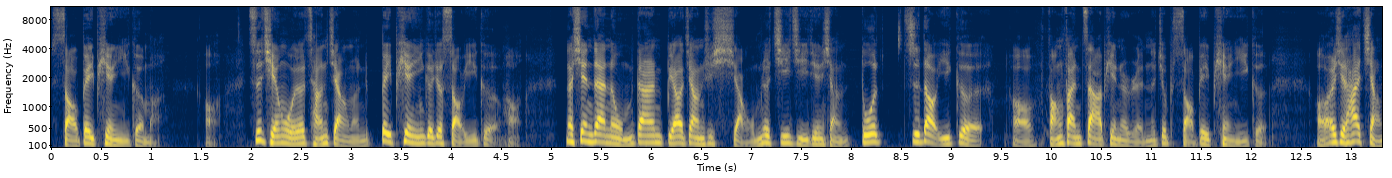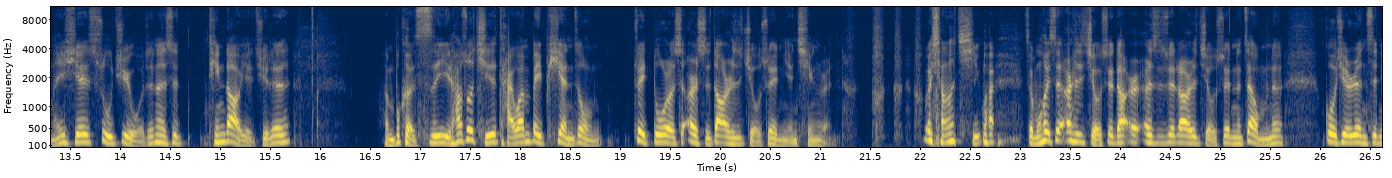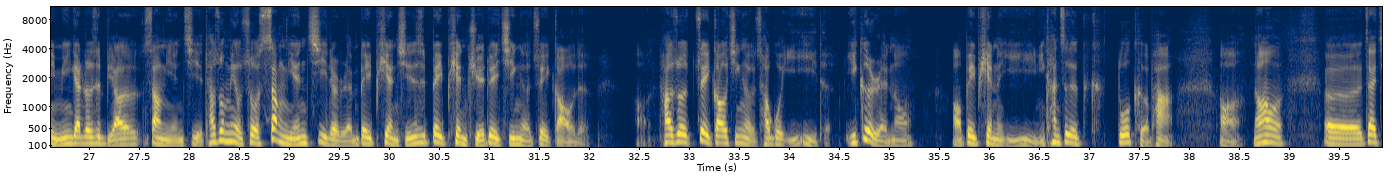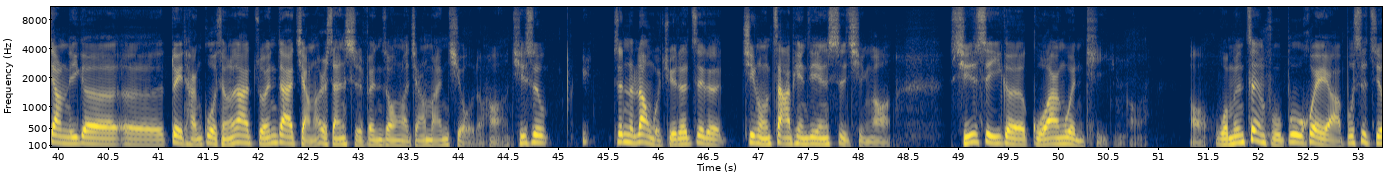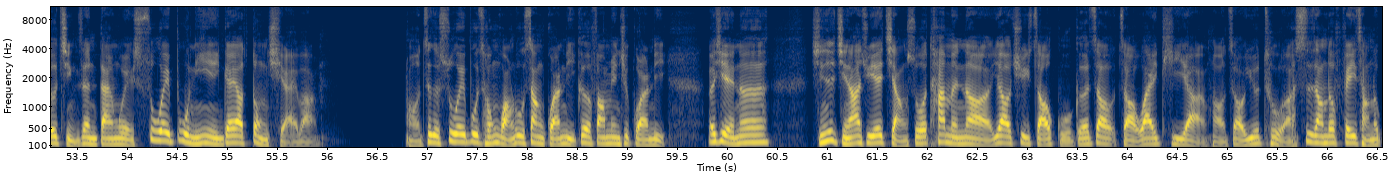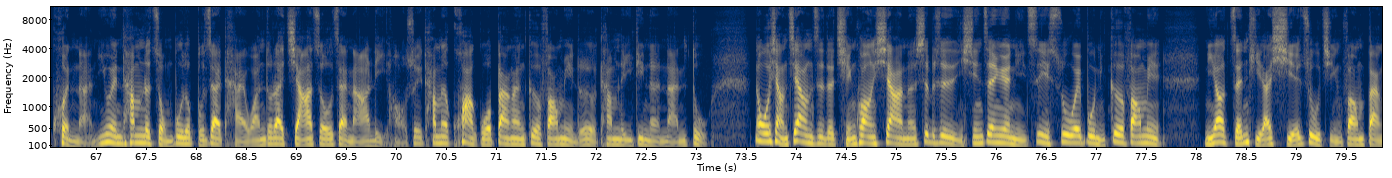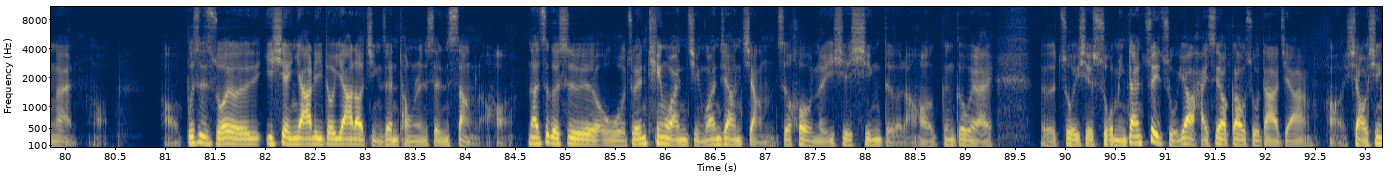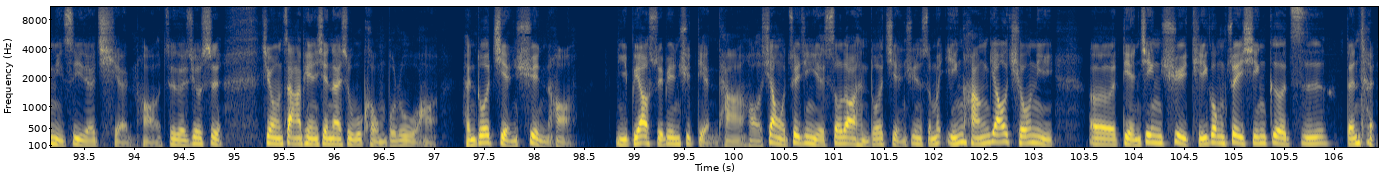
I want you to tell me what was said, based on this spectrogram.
少被骗一个嘛。好，之前我就常讲嘛，被骗一个就少一个。好，那现在呢，我们当然不要这样去想，我们就积极一点想，多知道一个哦，防范诈骗的人呢，就少被骗一个。哦，而且他讲了一些数据，我真的是听到也觉得。很不可思议，他说其实台湾被骗这种最多的是二十到二十九岁的年轻人。我想说奇怪，怎么会是二十九岁到二二十岁到二十九岁呢？在我们的过去的认知里面，应该都是比较上年纪。他说没有错，上年纪的人被骗，其实是被骗绝对金额最高的。哦，他说最高金额超过一亿的一个人哦，哦被骗了一亿，你看这个多可怕哦。然后呃，在这样的一个呃对谈过程，那昨天大家讲了二三十分钟了，讲了蛮久的哈、哦。其实。真的让我觉得这个金融诈骗这件事情哦，其实是一个国安问题哦哦，我们政府部会啊，不是只有警政单位，数位部你也应该要动起来吧？哦，这个数位部从网络上管理各方面去管理，而且呢。刑事警察局也讲说，他们呢、要去找谷歌、找找 YT 啊，好找 YouTube 啊，事实上都非常的困难，因为他们的总部都不在台湾，都在加州，在哪里？哈，所以他们的跨国办案各方面都有他们的一定的难度。那我想这样子的情况下呢，是不是行政院你自己数位部，你各方面你要整体来协助警方办案？哦。好，不是所有一线压力都压到警政同仁身上了哈。那这个是我昨天听完警官这样讲之后呢，一些心得，然后跟各位来呃做一些说明。但最主要还是要告诉大家，好，小心你自己的钱哈。这个就是金融诈骗现在是无孔不入哈，很多简讯哈，你不要随便去点它。好像我最近也收到很多简讯，什么银行要求你呃点进去提供最新个资等等。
